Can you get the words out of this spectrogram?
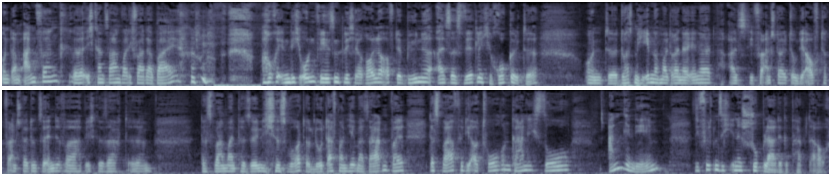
Und am Anfang, äh, ich kann sagen, weil ich war dabei, auch in nicht unwesentlicher Rolle auf der Bühne, als es wirklich ruckelte und äh, du hast mich eben noch mal daran erinnert, als die Veranstaltung, die Auftaktveranstaltung zu Ende war, habe ich gesagt, ähm, das war mein persönliches Wort. Und nur darf man hier mal sagen, weil das war für die Autoren gar nicht so angenehm. Sie fühlten sich in eine Schublade gepackt auch.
